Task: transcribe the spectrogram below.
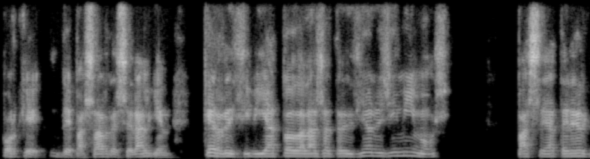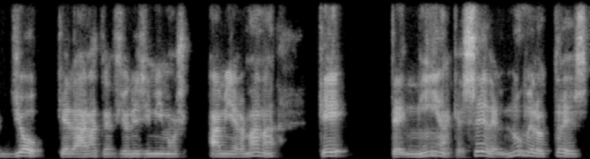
porque de pasar de ser alguien que recibía todas las atenciones y mimos, pasé a tener yo que dar atenciones y mimos a mi hermana, que tenía que ser el número 3,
